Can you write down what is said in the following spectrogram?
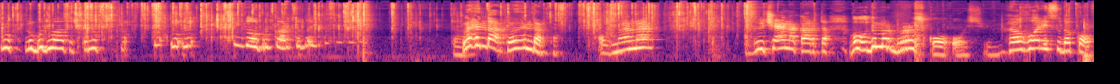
Ну, ну будь ласочка, ну, ну, ну, ну, ну, добру карту дай. Так. Легендарка, легендарка. А в мене звичайна карта. Володимир Брашко. Ось він. Георгій Судаков.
